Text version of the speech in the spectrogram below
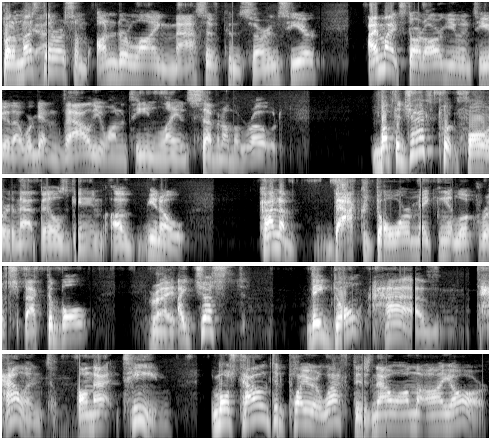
But unless yeah. there are some underlying massive concerns here, I might start arguing to you that we're getting value on a team laying seven on the road. But the Jets put forward in that Bills game of, you know, kind of backdoor making it look respectable. Right. I just, they don't have talent on that team. The most talented player left is now on the IR.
